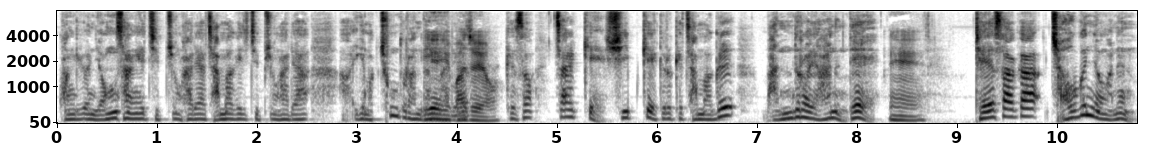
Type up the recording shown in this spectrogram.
관객은 영상에 집중하랴, 자막에 집중하랴, 아, 이게 막 충돌한단 예, 말이에요. 맞아요. 그래서 짧게 쉽게 그렇게 자막을 만들어야 하는데 예. 대사가 적은 영화는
